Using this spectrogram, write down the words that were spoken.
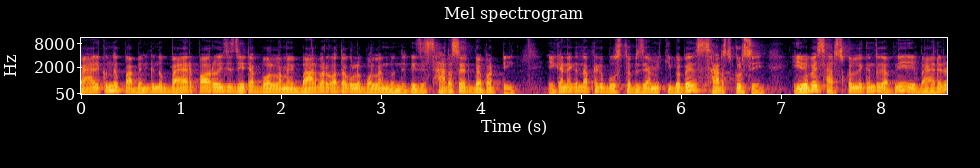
বায়ার কিন্তু পাবেন, কিন্তু বায়ার পাওয়ার ওই যে যেটা বললাম, আমি বারবার কথাগুলো বললাম কিন্তু যে সার্চের ব্যাপারটি, এখানে কিন্তু আপনাকে বুঝতে হবে যে আমি কীভাবে সার্চ করছি। এইভাবে সার্চ করলে কিন্তু আপনি এই বাইরের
